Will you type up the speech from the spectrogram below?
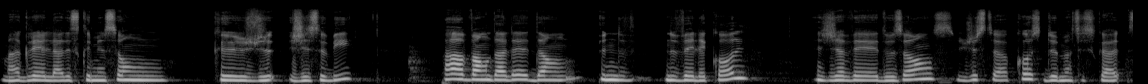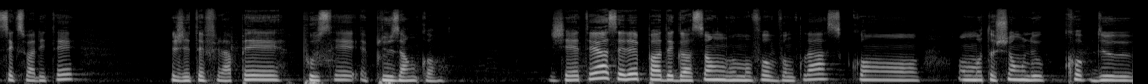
malgré la discrimination que j'ai subie. Pas avant d'aller dans une nouvelle école, j'avais 12 ans, juste à cause de ma sexualité, j'étais frappée, poussée et plus encore. J'ai été par des garçons homophobes en classe quand me touchant le corps de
